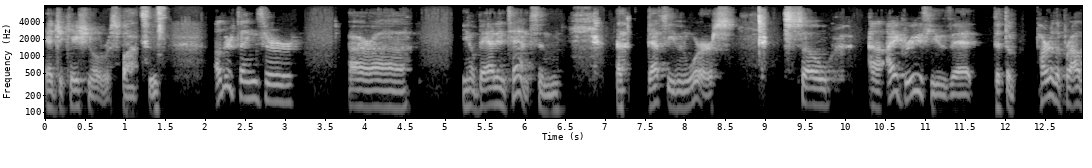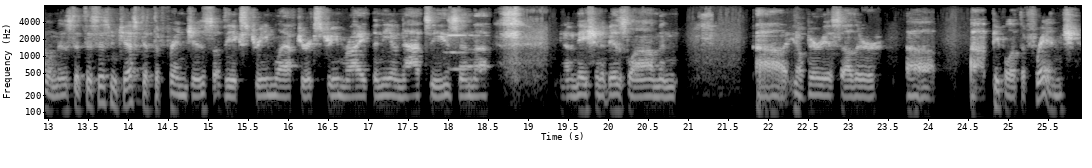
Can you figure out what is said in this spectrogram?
educational responses. Other things are are uh, you know bad intent, and that, that's even worse. So uh, I agree with you that that the part of the problem is that this isn't just at the fringes of the extreme left or extreme right, the neo Nazis and the you know Nation of Islam and uh, you know various other uh, uh, people at the fringe.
